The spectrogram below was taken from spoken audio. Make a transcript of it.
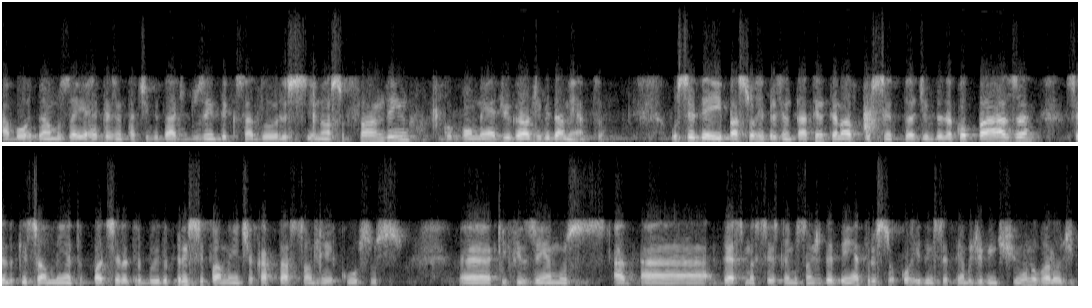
abordamos aí a representatividade dos indexadores em nosso funding, cupom médio e grau de endividamento. O CDI passou a representar 39% da dívida da Copasa, sendo que esse aumento pode ser atribuído principalmente à captação de recursos eh, que fizemos a, a 16ª emissão de debêntures, ocorrida em setembro de 21, no valor de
